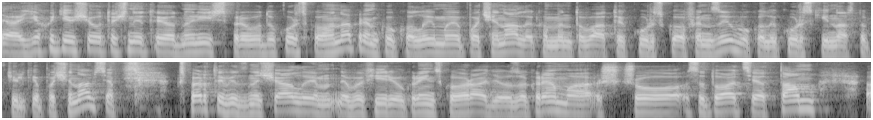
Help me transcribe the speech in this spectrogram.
Е, Я хотів ще уточнити одну річ з приводу курського напрямку. Коли ми починали коментувати курську офензиву, коли курський наступ тільки починався, експерти відзначали в ефірі українського радіо, зокрема, що ситуація там е,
